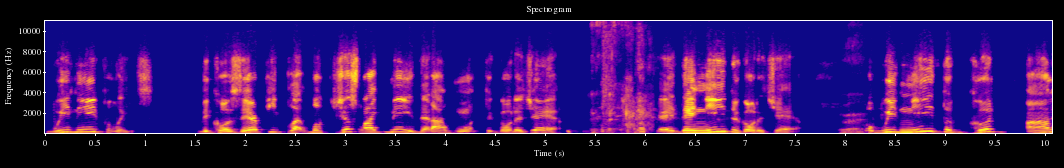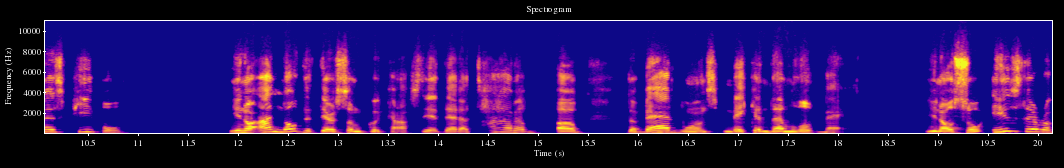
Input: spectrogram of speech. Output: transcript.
We need police because there are people that look just like me that I want to go to jail. Okay, they need to go to jail, right. but we need the good, honest people. You know, I know that there's some good cops there that are tired of of the bad ones making them look bad. You know, so is there a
